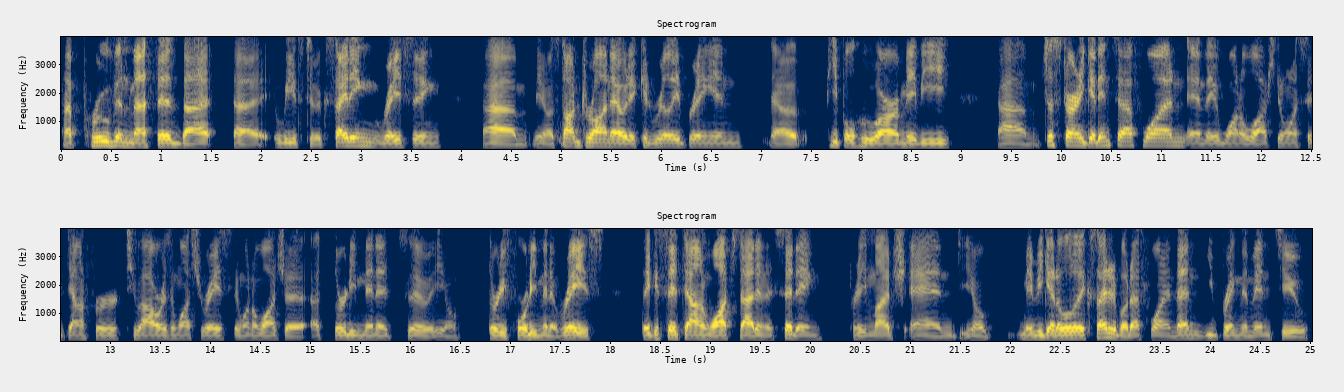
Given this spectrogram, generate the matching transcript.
a proven method that uh, leads to exciting racing. Um, you know, it's not drawn out. It could really bring in uh, people who are maybe um, just starting to get into F1 and they want to watch, they don't want to sit down for two hours and watch a race. They want to watch a, a 30 minute, uh, you know, 30, 40 minute race. They can sit down and watch that in a sitting pretty much and, you know, maybe get a little excited about F1 and then you bring them into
